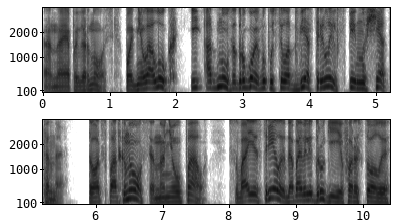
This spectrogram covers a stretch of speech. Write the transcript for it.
Аная повернулась, подняла лук и одну за другой выпустила две стрелы в спину Хеттона. Тот споткнулся, но не упал. Свои стрелы добавили другие форестолы,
